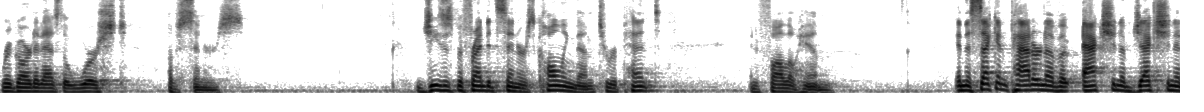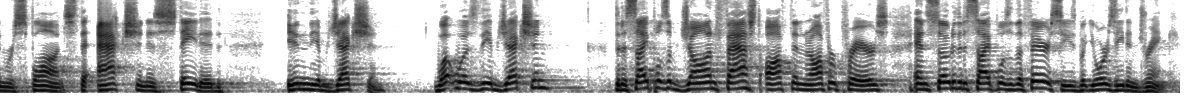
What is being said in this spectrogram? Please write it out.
regarded as the worst of sinners. Jesus befriended sinners, calling them to repent and follow him. In the second pattern of uh, action, objection, and response, the action is stated in the objection. What was the objection? The disciples of John fast often and offer prayers, and so do the disciples of the Pharisees, but yours eat and drink.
